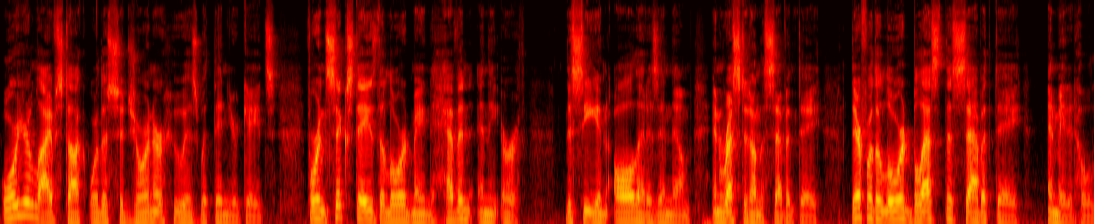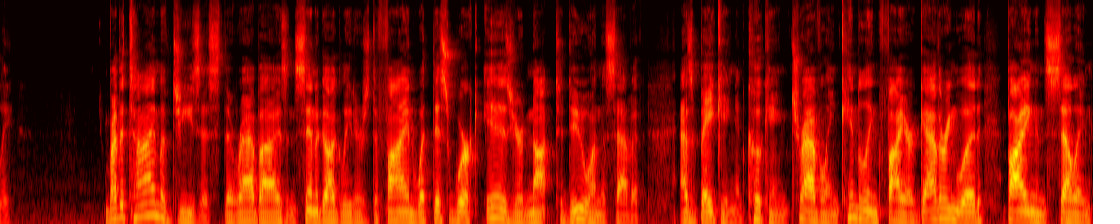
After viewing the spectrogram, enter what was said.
or your livestock or the sojourner who is within your gates. For in six days the Lord made heaven and the earth, the sea and all that is in them, and rested on the seventh day. Therefore the Lord blessed the Sabbath day and made it holy. By the time of Jesus, the rabbis and synagogue leaders defined what this work is you're not to do on the Sabbath as baking and cooking, traveling, kindling fire, gathering wood, buying and selling,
